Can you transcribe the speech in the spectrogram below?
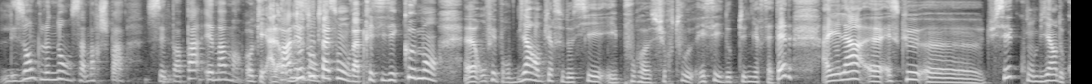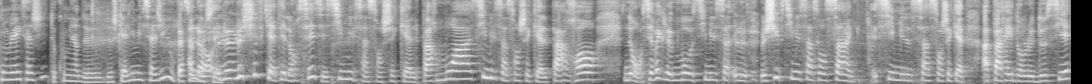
Les oncles, non, ça marche pas. C'est papa et maman. Ok, alors de toute façon, on va préciser comment euh, on fait pour bien remplir ce dossier et pour euh, surtout essayer d'obtenir cette aide. Ayela, euh, est-ce que tu sais combien, de combien il s'agit? De combien de, de il s'agit ou personne alors, ne le sait? le, le, chiffre qui a été lancé, c'est 6500 shekels par mois, 6500 shekels par an. Non, c'est vrai que le mot 6500, le, le chiffre 6505, 6500 shekels apparaît dans le dossier,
